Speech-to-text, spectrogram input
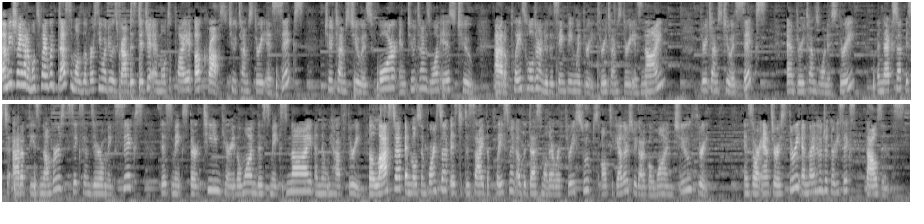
Let me show you how to multiply with decimals. The first thing you want to do is grab this digit and multiply it across. 2 times 3 is 6, 2 times 2 is 4, and 2 times 1 is 2. Add a placeholder and do the same thing with 3. 3 times 3 is 9, 3 times 2 is 6, and 3 times 1 is 3. The next step is to add up these numbers. 6 and 0 makes 6. This makes 13. Carry the 1. This makes 9. And then we have 3. The last step and most important step is to decide the placement of the decimal. There were three swoops altogether, so we got to go 1, 2, 3. And so our answer is 3 and 936 thousandths.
